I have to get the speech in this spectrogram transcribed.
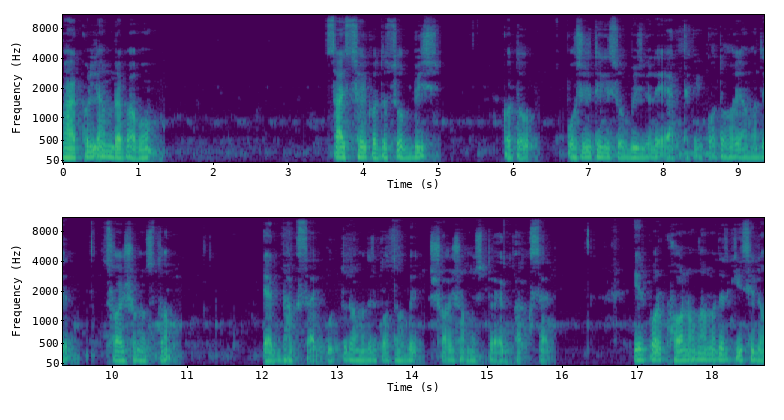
ভাগ করলে আমরা পাবো চার ছয় কত চব্বিশ, কত পঁচিশ থেকে চব্বিশ গেলে এক থেকে। কত হয় আমাদের? ছয় সমস্ত এক ভাগ চার। উত্তর আমাদের কত হবে? ছয় সমস্ত এক ভাগ চার। এরপর খ নং আমাদের কী ছিল?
